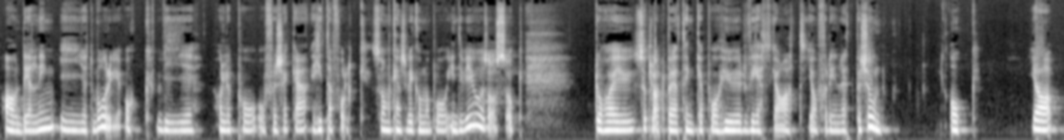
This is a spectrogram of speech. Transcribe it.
avdelning i Göteborg och vi håller på att försöka hitta folk som kanske vill komma på intervju hos oss. Och då har jag ju såklart börjat tänka på hur vet jag att jag får in rätt person. Och jag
